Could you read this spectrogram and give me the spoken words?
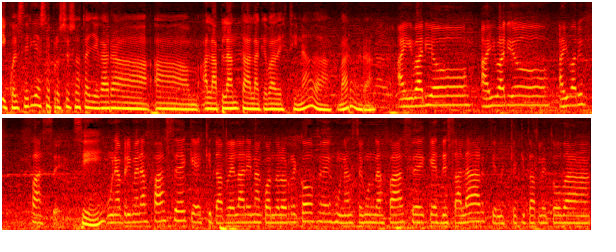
¿Y cuál sería ese proceso hasta llegar a, la planta a la que va destinada, Bárbara? Hay varios, hay varios, hay varios fases. Sí. Una primera fase que es quitarle la arena cuando lo recoges, una segunda fase que es desalar, tienes que quitarle toda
